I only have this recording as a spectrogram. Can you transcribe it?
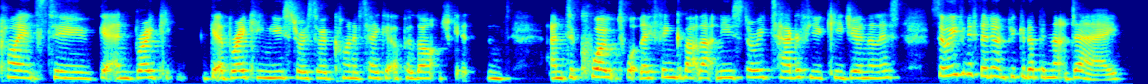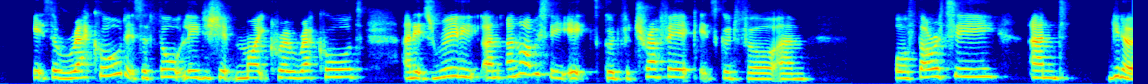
clients to get and break get a breaking news story. So I kind of take it up a notch get and, and to quote what they think about that news story tag a few key journalists. So even if they don't pick it up in that day it's a record it's a thought leadership micro record. And it's really and, and obviously it's good for traffic it's good for um, authority. And you know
